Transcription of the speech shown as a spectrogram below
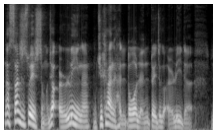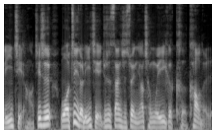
那三十岁什么叫而立呢？你去看很多人对这个而立的理解哈，其实我自己的理解就是三十岁你要成为一个可靠的人，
